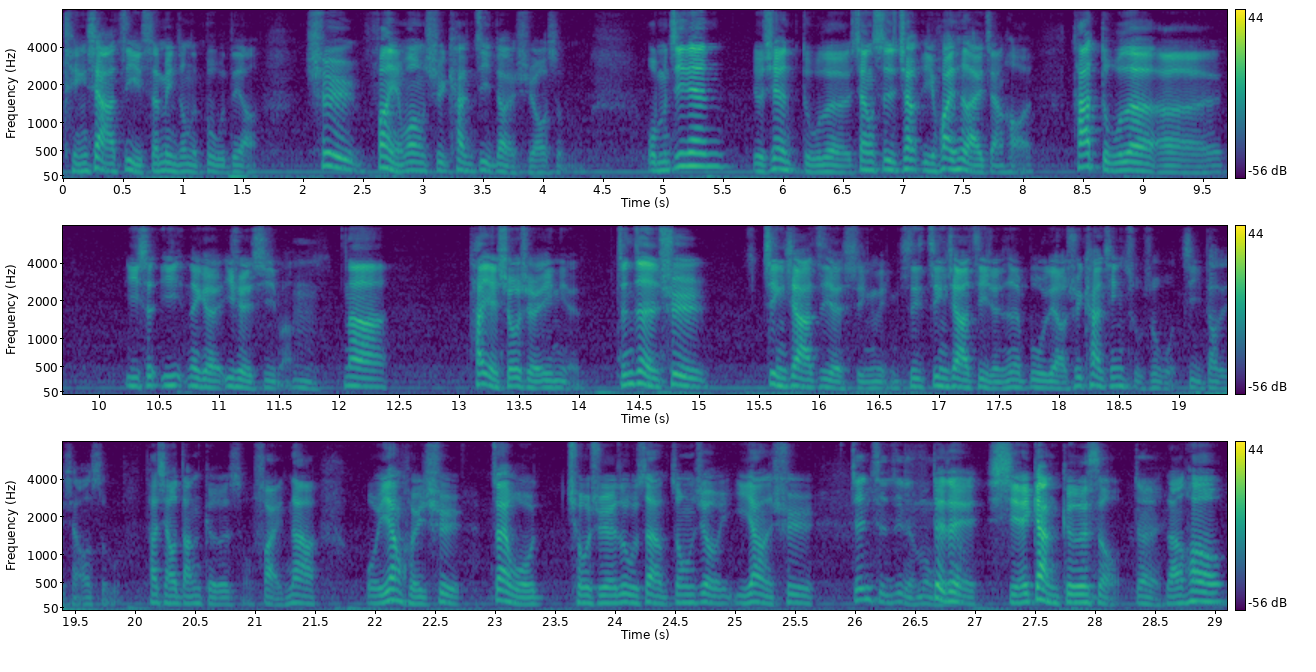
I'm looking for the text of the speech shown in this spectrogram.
停下自己生命中的步调，去放眼望去看自己到底需要什么。我们今天有些人读了，像是像以坏特来讲好了，他读了呃医生医那个医学系嘛，嗯，那他也休学一年，真正的去静下自己的心灵，去静下自己人生的步调，去看清楚说我自己到底想要什么。他想要当歌手，fine，那我一样回去，在我求学的路上，终究一样去坚持自己的梦。对对，斜杠歌手。对，然后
